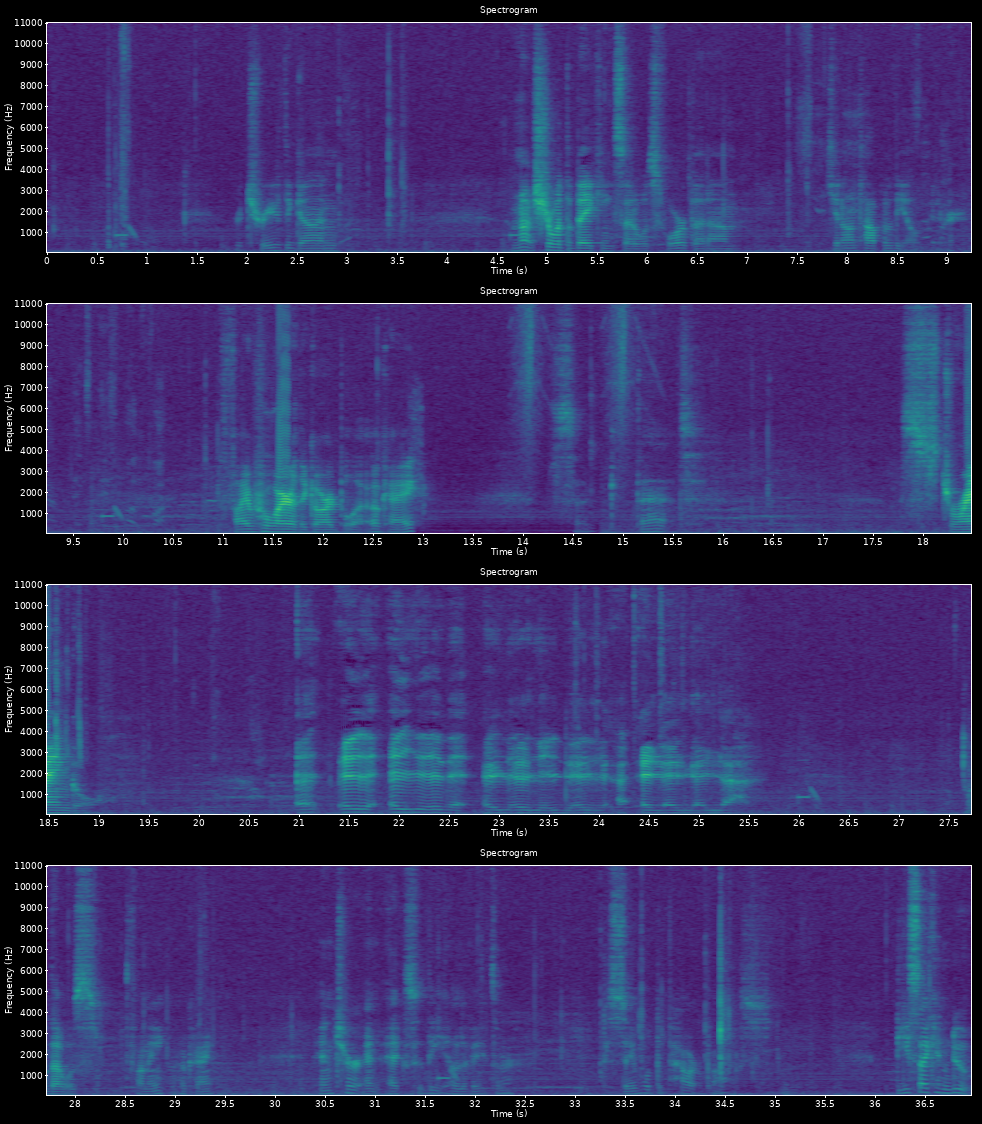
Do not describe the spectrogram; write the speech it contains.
Retrieve the gun. I'm not sure what the baking soda was for, but um, get on top of the elevator. Fiber wire the guard below. Okay. So get that. Strangle. Well, that was funny. Okay. Enter and exit the elevator. Disable the power box. This I can do.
